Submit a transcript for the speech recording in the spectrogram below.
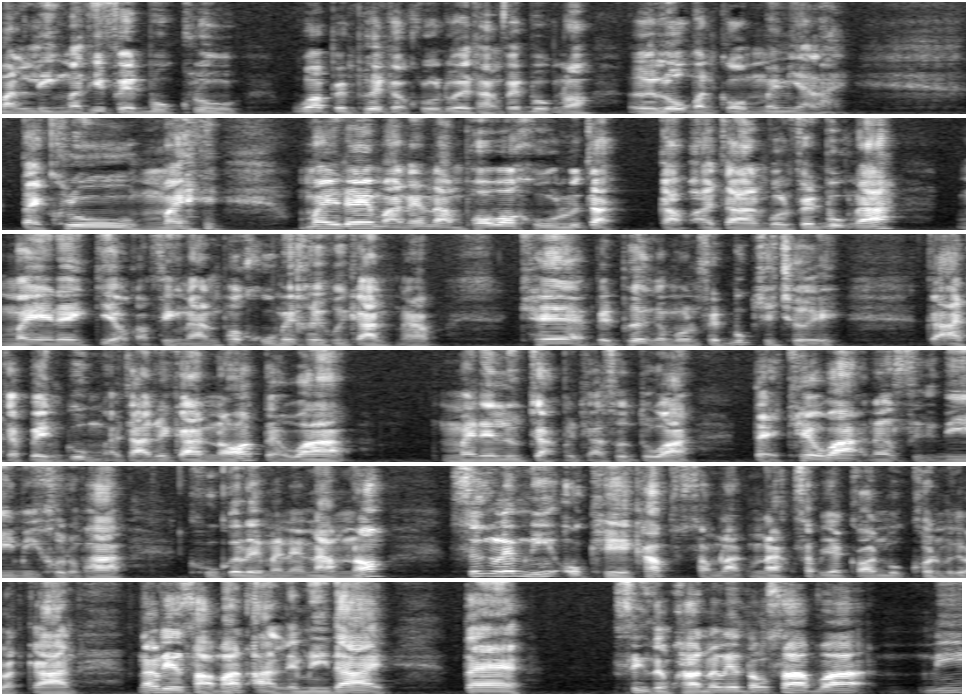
มันลิงก์มาที่ Facebook ครูว่าเป็นเพื่อนกับครูด้วยทาง Facebook เนาะเออโลกมันกลมไม่มีอะไร แต่ครูไม่ไม่ได้มาแนะนำเพราะว่าครูรู้จักกับอาจารย์บน Facebook นะ ไม่ได้เกี่ยวกับสิ่งนั้นเพราะครูไม่เคยคุยกันนะครับ แค่เป็นเพื่อนกันบน Facebook เฉยๆ ก็อาจจะเป็นกลุ่มอาจารย์ด้วยกันเนาะแต่ว่าไม่ได้รู้จักเป็นการส่วนตัว แต่แค่ว่าหนังสือดีมีคุณภาพครูก็เลยมาแนะนำเนาะซึ่งเล่มนี้โอเคครับสำหรับนักทรัพยากรบุคคลปฏิบัติการ นักเรียนสามารถอ่านเล่มนี้ได้ แต่สิ่งสำคัญนักเรียนต้องทราบว่านี่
